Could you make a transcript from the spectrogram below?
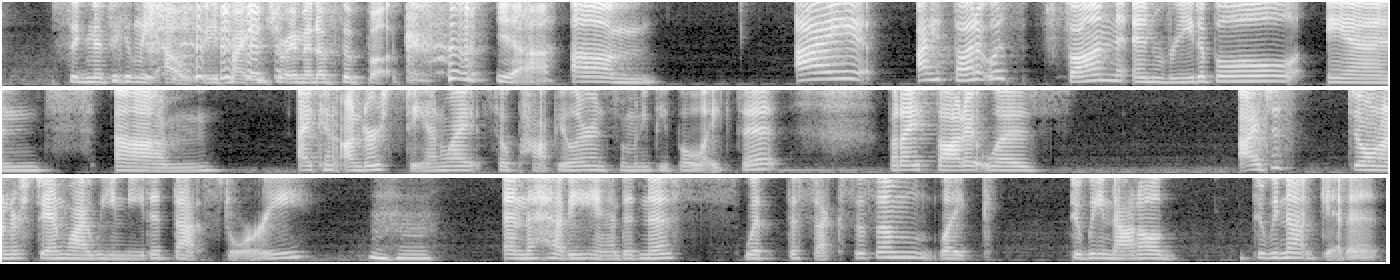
significantly outweighed my enjoyment of the book. yeah. Um I I thought it was fun and readable and um I can understand why it's so popular and so many people liked it. But I thought it was I just don't understand why we needed that story. Mm-hmm. And the heavy handedness with the sexism. Like, do we not all, do we not get it?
